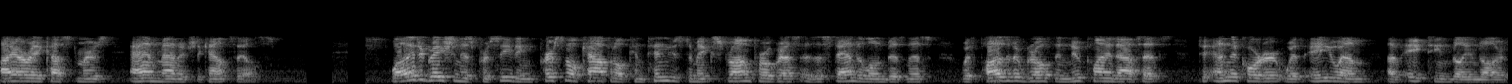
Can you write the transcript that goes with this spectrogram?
IRA customers, and managed account sales. While integration is proceeding, Personal Capital continues to make strong progress as a standalone business with positive growth in new client assets to end the quarter with AUM of 18 billion dollars.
